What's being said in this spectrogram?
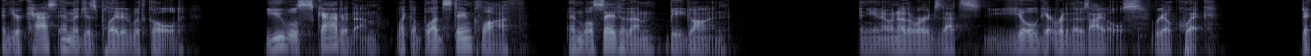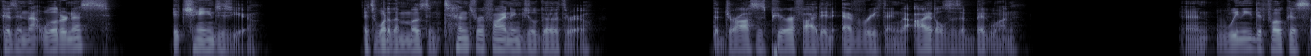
and your cast images plated with gold. You will scatter them like a blood-stained cloth, and will say to them, Be gone. And you know, in other words, that's you'll get rid of those idols real quick. Because in that wilderness, it changes you. It's one of the most intense refinings you'll go through. The dross is purified in everything. The idols is a big one. And we need to focus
